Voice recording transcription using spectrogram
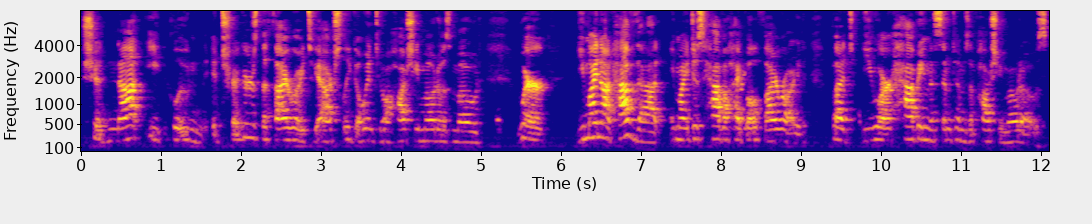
should not eat gluten. It triggers the thyroid to actually go into a hashimoto's mode where you might not have that. You might just have a hypothyroid but you are having the symptoms of hashimoto's.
